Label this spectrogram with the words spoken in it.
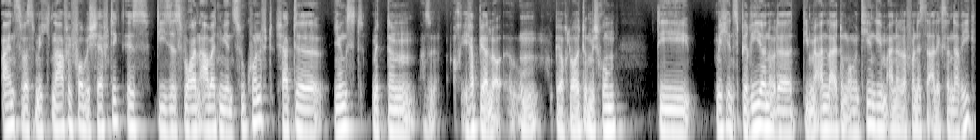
Eins, was mich nach wie vor beschäftigt, ist dieses, woran arbeiten wir in Zukunft. Ich hatte jüngst mit einem, also auch ich habe ja, um, hab ja auch Leute um mich rum, die mich inspirieren oder die mir Anleitungen, Orientieren geben. Einer davon ist der Alexander Rieck.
